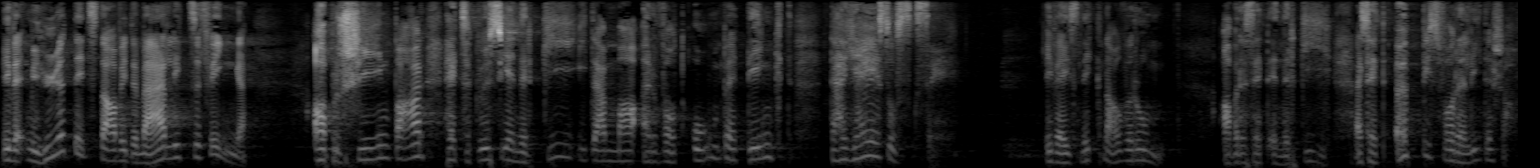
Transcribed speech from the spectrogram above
Ich werde mich hüten, jetzt da wieder Märchen zu finden. Aber scheinbar hat es eine gewisse Energie in diesem Mann. Er will unbedingt den Jesus sehen. Ich weiß nicht genau warum. Aber es hat Energie. Es hat etwas von einer Leidenschaft.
